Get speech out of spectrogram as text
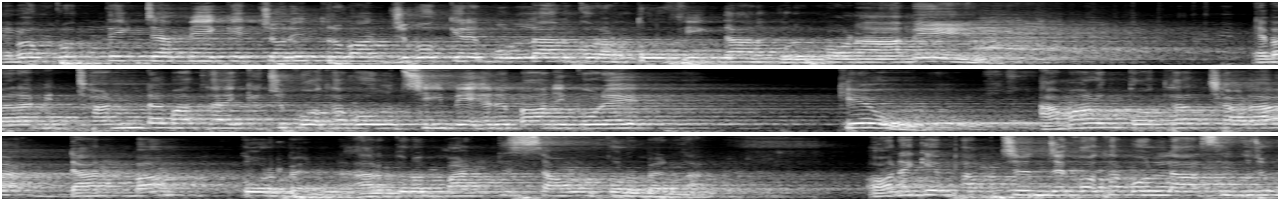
এবং প্রত্যেকটা মেয়েকে চরিত্রবান যুবকের মূল্যায়ন করার তৌফিক দান করুন পড়া আমিন। এবার আমি ঠান্ডা মাথায় কিছু কথা বলছি, মেহরবানি করে। কেউ আমার কথা ছাড়া ডান বাম করবেন আর কোনো বাড়তি সাউন্ড করবেন না। অনেকে ভাবছেন যে কথা বললে আসিফ হুজুর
